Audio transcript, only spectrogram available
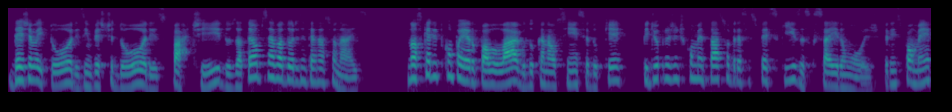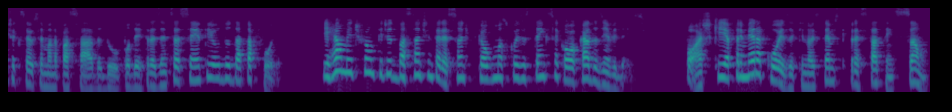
desde eleitores, investidores, partidos, até observadores internacionais. Nosso querido companheiro Paulo Lago, do canal Ciência do Quê, pediu para a gente comentar sobre essas pesquisas que saíram hoje, principalmente a que saiu semana passada do Poder 360 e o do Datafolha. E realmente foi um pedido bastante interessante porque algumas coisas têm que ser colocadas em evidência. Bom, acho que a primeira coisa que nós temos que prestar atenção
